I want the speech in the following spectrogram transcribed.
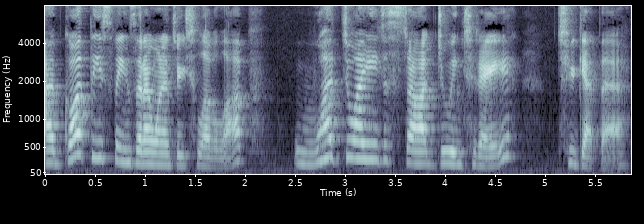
I've got these things that I want to do to level up. What do I need to start doing today to get there?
